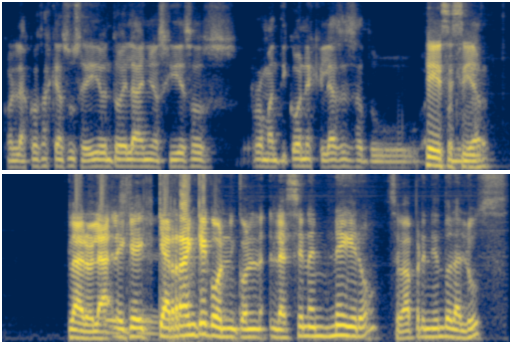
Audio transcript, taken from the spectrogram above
con las cosas que han sucedido en todo el año, así esos romanticones que le haces a tu, a Sí, tu sí, sí. Claro, la- que, Este- que arranque con, con la escena en negro, se va prendiendo la luz,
